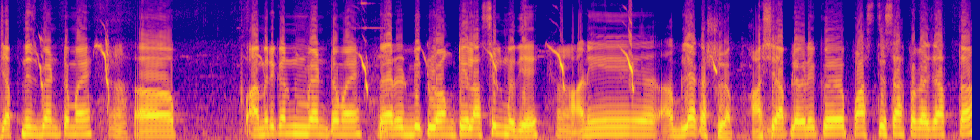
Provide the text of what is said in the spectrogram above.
जपनीज बँटम आहे अमेरिकन बँटम आहे पॅरेट बिक लॉंग टेल असेल मध्ये आहे. हा. आणि ब्लॅक अशलप असे आपल्याकडे एक पाच ते सहा प्रकारचे आत्ता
